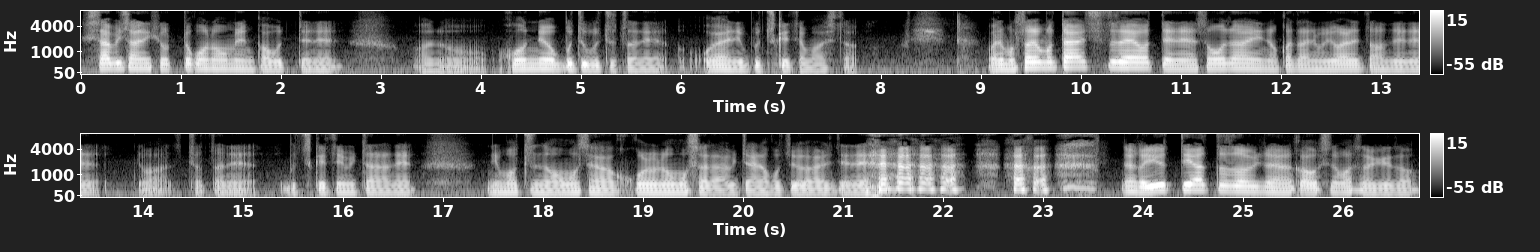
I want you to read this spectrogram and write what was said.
久々にひょっとこのお面かぶってね、あの、本音をブツブツとね、親にぶつけてました。まあでもそれも大切だよってね、相談員の方にも言われたんでね、まあちょっとね、ぶつけてみたらね、荷物の重さが心の重さだ、みたいなこと言われてね。なんか言ってやったぞ、みたいな顔してましたけど。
